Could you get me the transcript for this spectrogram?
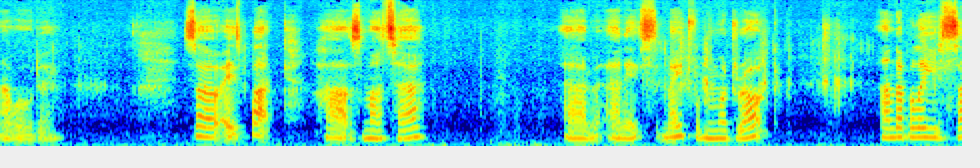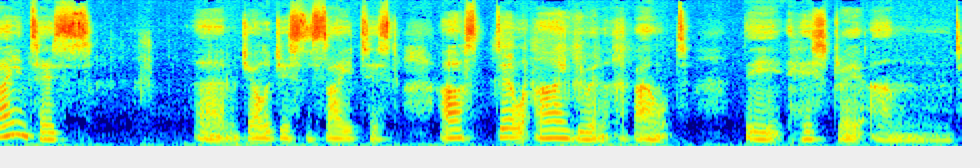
I will do so it's Black Hearts Matter um, and it's made from mud rock and I believe scientists, um, geologists and scientists are still arguing about the history and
